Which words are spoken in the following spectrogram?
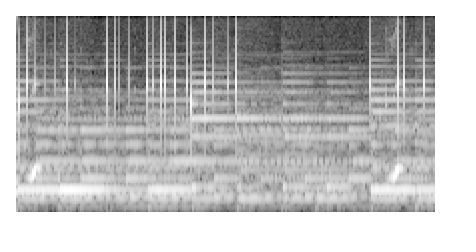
Thank you.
